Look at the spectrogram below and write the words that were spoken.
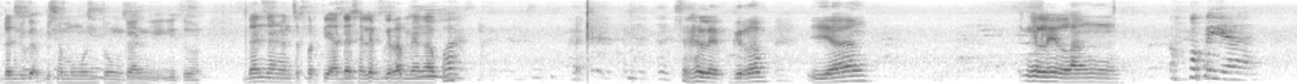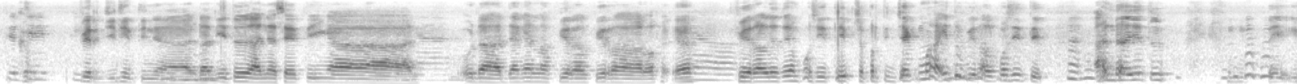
dan juga bisa menguntungkan gitu. Dan jangan seperti ada selebgram yang apa selebgram yang ngelelang oh iya virginity virginity-nya dan itu hanya settingan. Udah janganlah viral-viral ya. Iya. Viral itu yang positif seperti Jack Ma itu viral positif. Anda itu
